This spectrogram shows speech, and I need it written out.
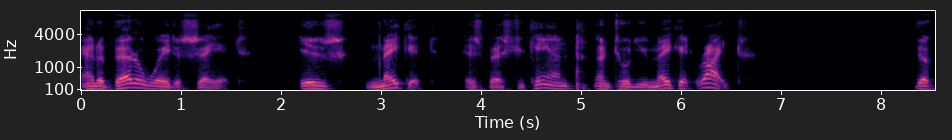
And a better way to say it is make it as best you can until you make it right. The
